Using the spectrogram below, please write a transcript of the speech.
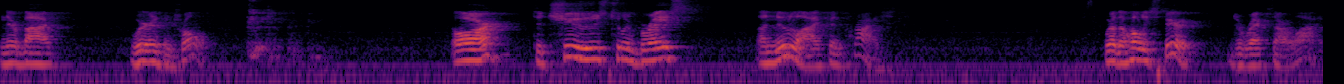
and thereby we're in control or to choose to embrace a new life in Christ, where the Holy Spirit directs our life.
